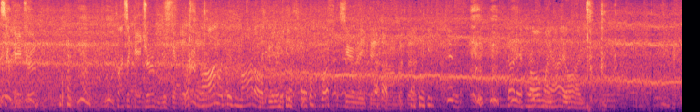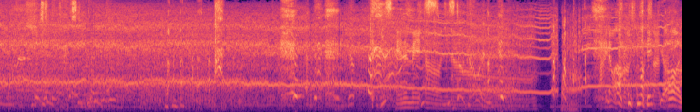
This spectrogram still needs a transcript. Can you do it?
Classic Pedro. Classic Pedro. You just got it. What is wrong with this model, dude? It's so fucking Too many things wrong with it. God, it hurts oh my eyes. god. Animate. Oh no. still going. I don't oh trust Oh what's my inside that god.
